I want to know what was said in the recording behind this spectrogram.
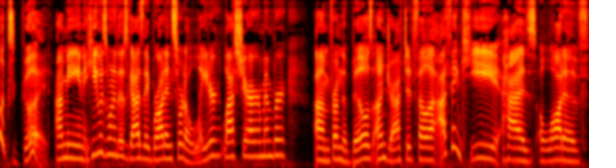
looks good. I mean, he was one of those guys they brought in sort of later last year. I remember um, from the Bills, undrafted fella. I think he has a lot of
